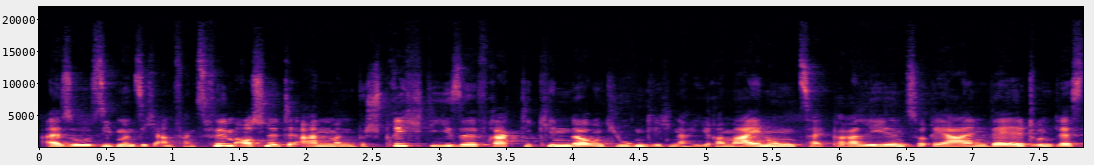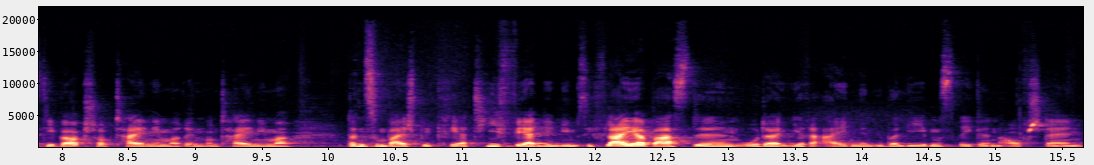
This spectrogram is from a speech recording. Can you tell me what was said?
Also sieht man sich anfangs Filmausschnitte an, man bespricht diese, fragt die Kinder und Jugendlichen nach ihrer Meinung, zeigt Parallelen zur realen Welt und lässt die Workshop-Teilnehmerinnen und Teilnehmer dann zum Beispiel kreativ werden, indem sie Flyer basteln oder ihre eigenen Überlebensregeln aufstellen.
